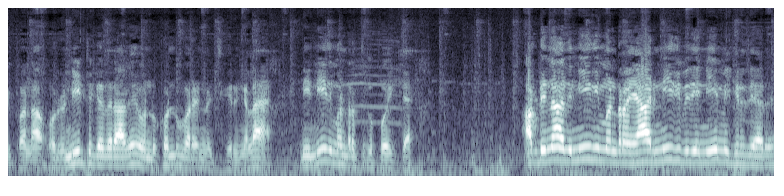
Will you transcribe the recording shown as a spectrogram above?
இப்போ நான் ஒரு நீட்டுக்கு எதிராகவே ஒன்று கொண்டு வரேன்னு வச்சுக்கிறீங்களேன். நீ நீதிமன்றத்துக்கு போய்க்க அப்படின்னா அது நீதிமன்றம் யார்? நீதிபதியை நியமிக்கிறது யாரு?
